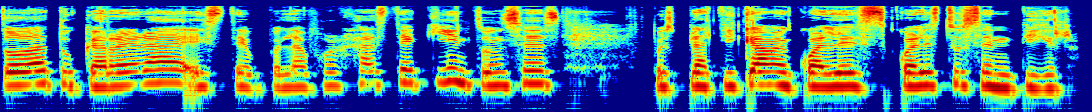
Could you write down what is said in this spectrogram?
toda tu carrera, este, pues la forjaste aquí. Entonces, pues platícame cuál es, cuál es tu sentir.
